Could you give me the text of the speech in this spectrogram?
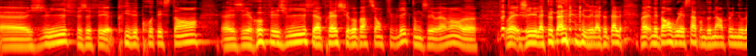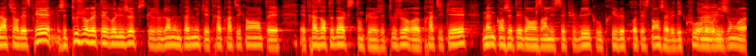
euh, juif, j'ai fait privé protestant, euh, j'ai refait juif, et après, je suis reparti en public. Donc, j'ai vraiment. euh, ouais, j'ai eu la totale. j'ai eu la totale. Mes parents voulaient ça pour me donner un peu une ouverture d'esprit. J'ai toujours été religieux, puisque je viens d'une famille qui est très pratiquante et, et très orthodoxe. Donc, euh, j'ai toujours euh, pratiqué. Même quand j'étais dans un lycée public ou privé protestant, j'avais des cours de religion euh,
